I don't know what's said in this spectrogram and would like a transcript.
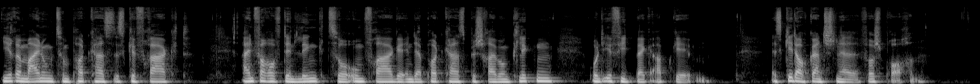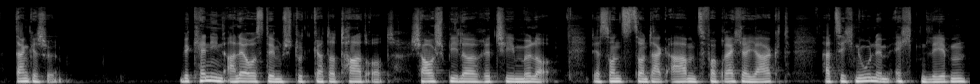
Ihre Meinung zum Podcast ist gefragt. Einfach auf den Link zur Umfrage in der Podcast-Beschreibung klicken und Ihr Feedback abgeben. Es geht auch ganz schnell, versprochen. Dankeschön. Wir kennen ihn alle aus dem Stuttgarter Tatort. Schauspieler Richie Müller, der sonst Sonntagabends Verbrecher jagt, hat sich nun im echten Leben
